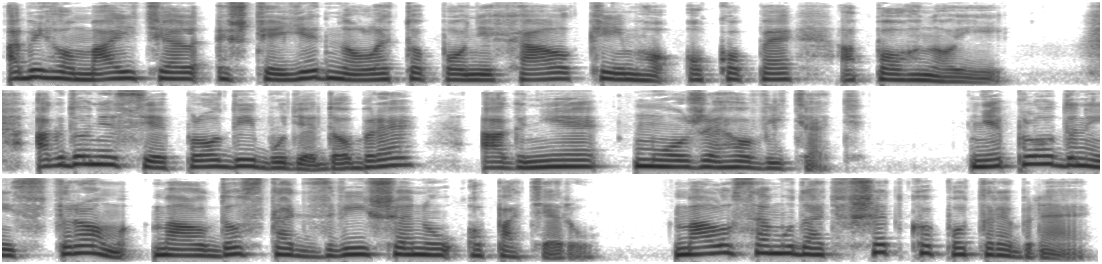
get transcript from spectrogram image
aby ho majiteľ ešte jedno leto ponechal, kým ho okope a pohnojí. Ak donesie plody, bude dobre, ak nie, môže ho vyťať. Neplodný strom mal dostať zvýšenú opateru. Malo sa mu dať všetko potrebné.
